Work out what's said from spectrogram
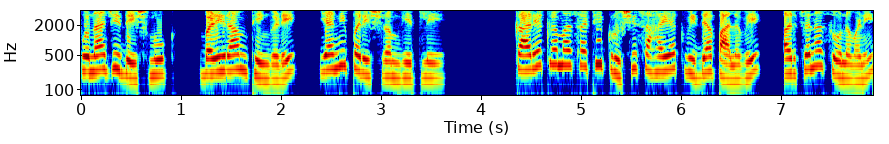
पुनाजी देशमुख बळीराम ठिंगडे यांनी परिश्रम घेतले. कार्यक्रमासाठी कृषी सहाय्यक विद्या पालवे अर्चना सोनवणे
